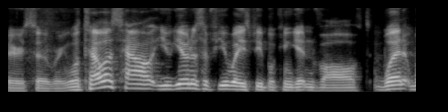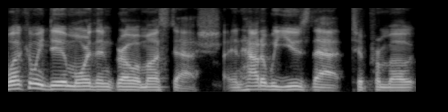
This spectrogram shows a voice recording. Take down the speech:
Very sobering. Well, tell us how you've given us a few ways people can get involved. What what can we do more than grow a mustache, and how do we use that to promote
